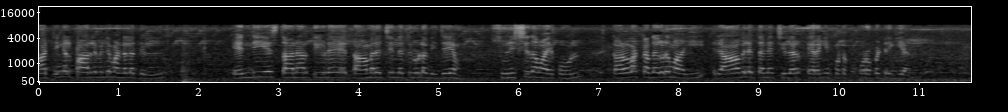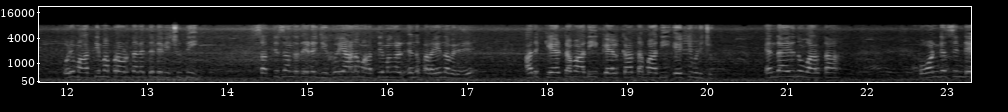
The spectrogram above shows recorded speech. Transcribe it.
ആറ്റിങ്ങൽ പാർലമെന്റ് മണ്ഡലത്തിൽ എൻ ഡി എ സ്ഥാനാർത്ഥിയുടെ താമര ചിഹ്നത്തിലുള്ള വിജയം സുനിശ്ചിതമായപ്പോൾ കള്ളക്കഥകളുമായി രാവിലെ തന്നെ ചിലർ ഇറങ്ങി പുറപ്പെട്ടിരിക്കുകയാണ്. ഒരു മാധ്യമ പ്രവർത്തനത്തിന്റെ വിശുദ്ധി സത്യസന്ധതയുടെ ജിഹയാണ് മാധ്യമങ്ങൾ എന്ന് പറയുന്നവര് അത് കേട്ട പാതി കേൾക്കാത്ത പാതി ഏറ്റുപിടിച്ചു. എന്തായിരുന്നു വാർത്ത? കോൺഗ്രസിന്റെ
